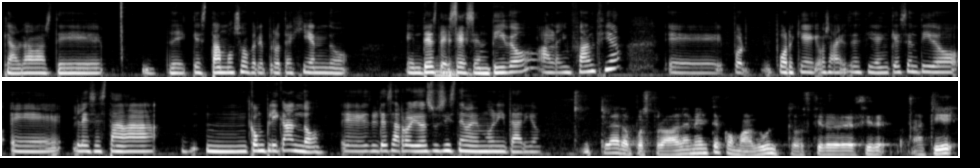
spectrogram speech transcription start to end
que hablabas de, que estamos sobreprotegiendo desde ese sentido a la infancia, eh, por, qué? O sea, es decir, ¿en qué sentido les está Mm, complicando eh, el desarrollo de su sistema inmunitario. Claro, pues probablemente como adultos. Quiero decir, aquí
